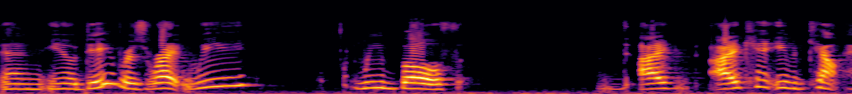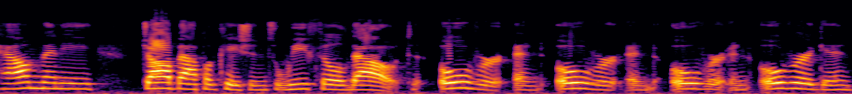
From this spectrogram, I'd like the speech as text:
And you know, Dave was right. We we both I I can't even count how many job applications we filled out over and over and over and over again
